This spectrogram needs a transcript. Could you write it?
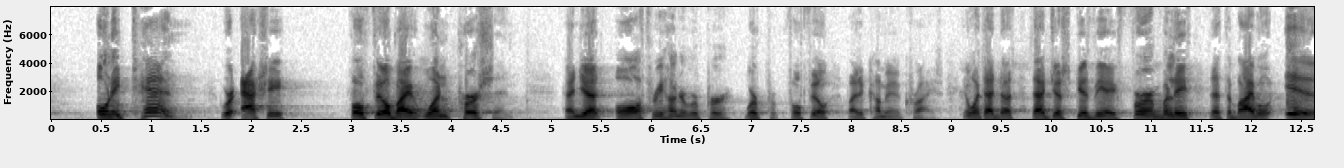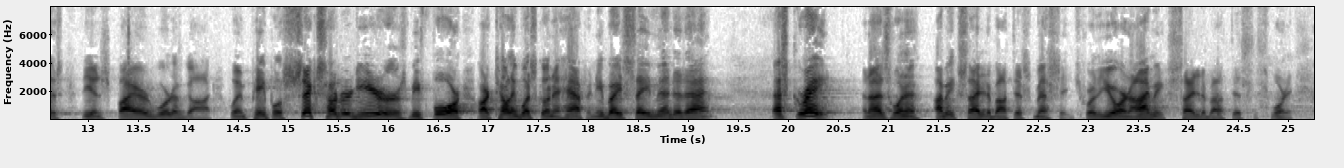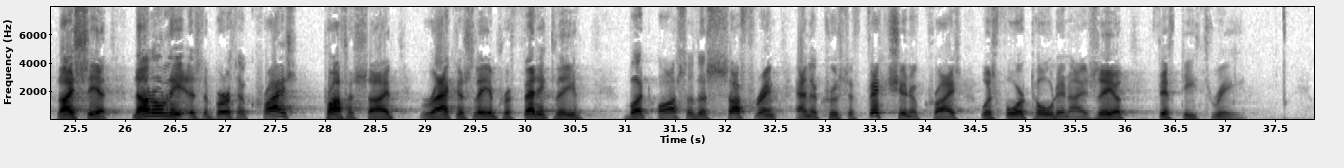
only 10 were actually fulfilled by one person. And yet all 300 were, per, were fulfilled by the coming of Christ. Know what that does? That just gives me a firm belief that the Bible is the inspired Word of God. When people 600 years before are telling what's going to happen. Anybody say amen to that? That's great. And I just want to, I'm excited about this message. Whether you are, and I'm excited about this this morning. But I see it. Not only is the birth of Christ prophesied miraculously and prophetically, but also the suffering and the crucifixion of Christ was foretold in Isaiah 53.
